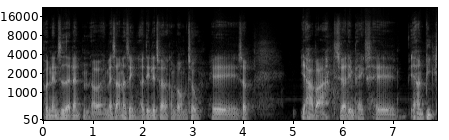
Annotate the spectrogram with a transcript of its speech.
på den anden side af Atlanten og en masse andre ting, og det er lidt svært at komme derover med tog. Øh, så jeg har bare desværre et impact. Øh, jeg har en bil,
